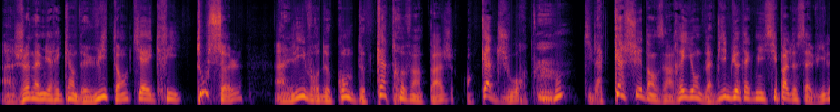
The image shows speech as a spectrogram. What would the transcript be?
un jeune Américain de 8 ans qui a écrit tout seul un livre de contes de 80 pages en 4 jours, qu'il a caché dans un rayon de la bibliothèque municipale de sa ville,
